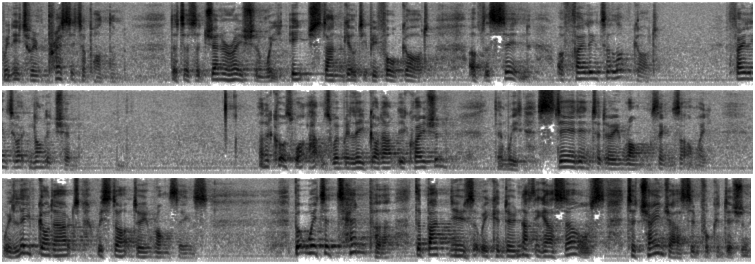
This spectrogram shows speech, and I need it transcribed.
We need to impress it upon them that as a generation we each stand guilty before God of the sin of failing to love God, failing to acknowledge Him. And of course, what happens when we leave God out of the equation? Then we steered into doing wrong things, aren't we? We leave God out, we start doing wrong things. But we're to temper the bad news that we can do nothing ourselves to change our sinful condition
